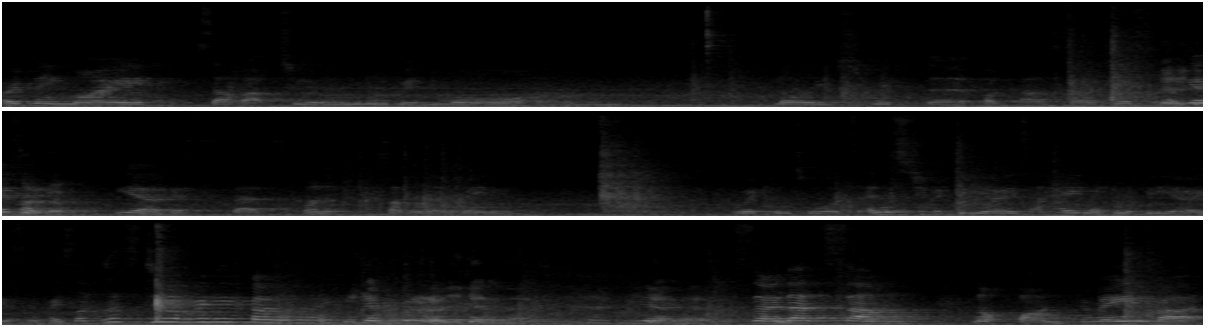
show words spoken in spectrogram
opening myself up to a little bit more um, knowledge with the podcast. So I guess, Yeah, I guess I- yeah, I guess that's kind of something that I've been working towards. And the stupid videos, I hate making the videos. And Craig's like, let's do a video. Like, You're getting good at it. You're getting there. You're yeah. getting there. So that's um, not fun for me, but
